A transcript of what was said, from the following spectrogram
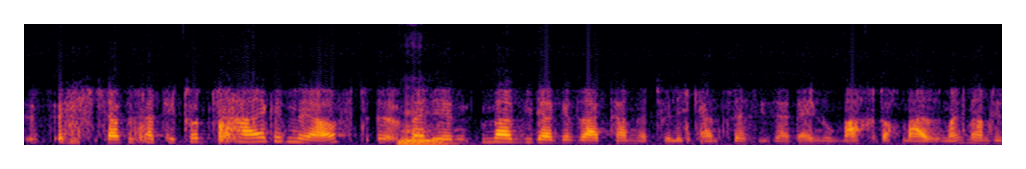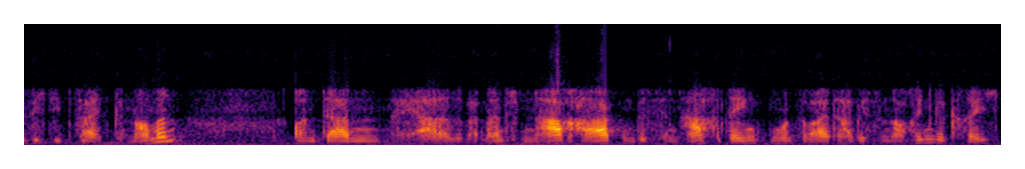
ich glaube, es hat sie total genervt, äh, mhm. weil die immer wieder gesagt haben, natürlich kannst du das, Isabel, du mach doch mal. Also manchmal haben die sich die Zeit genommen und dann, naja, also bei manchem Nachhaken, ein bisschen nachdenken und so weiter, habe ich es dann auch hingekriegt.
